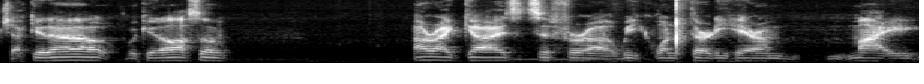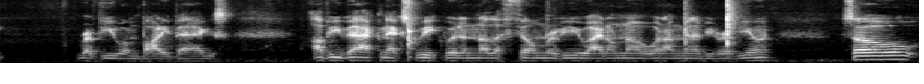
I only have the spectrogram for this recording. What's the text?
Check it out. Wicked awesome. Alright guys, it's it for uh, week 130 here on my review on body bags. I'll be back next week with another film review. I don't know what I'm going to be reviewing. So,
